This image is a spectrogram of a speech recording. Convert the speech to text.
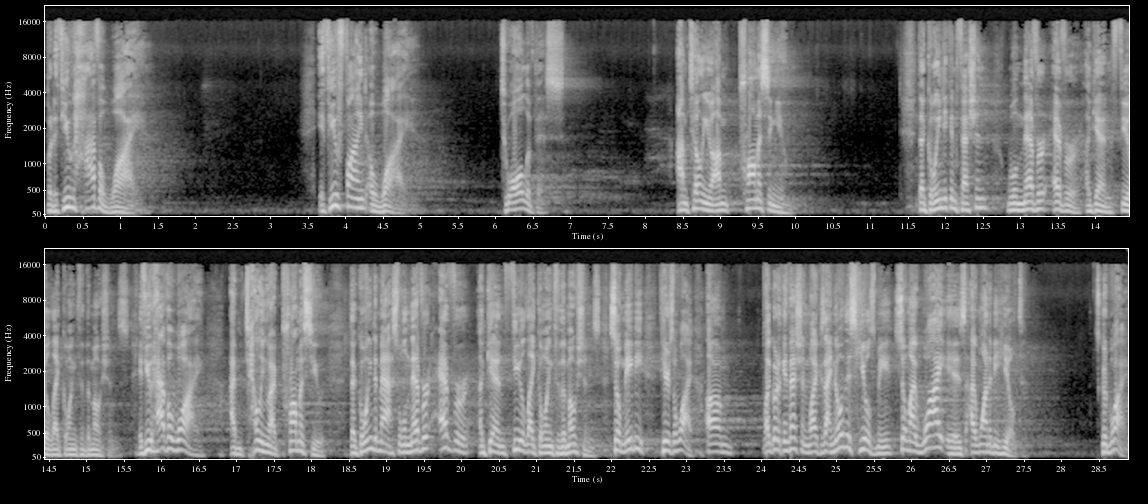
But if you have a why, if you find a why to all of this, I'm telling you, I'm promising you, that going to confession will never, ever again feel like going through the motions. If you have a why, I'm telling you, I promise you, that going to Mass will never, ever again feel like going through the motions. So maybe here's a why. Um, I go to confession. Why? Because I know this heals me. So my why is I want to be healed. It's good why.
